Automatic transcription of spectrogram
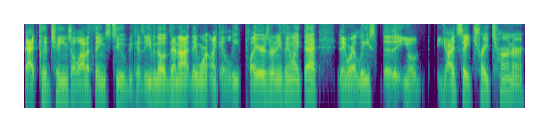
that could change a lot of things too. Because even though they're not, they weren't like elite players or anything like that, they were at least uh, you know, I'd say Trey Turner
